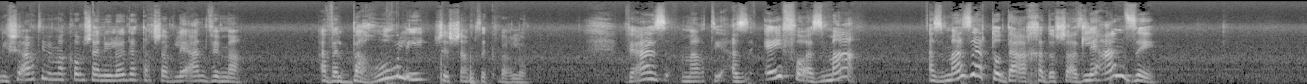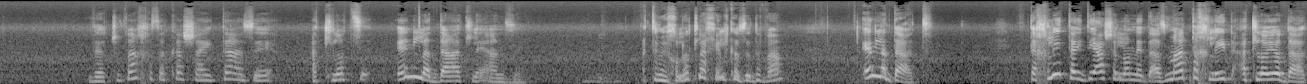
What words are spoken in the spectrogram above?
נשארתי במקום שאני לא יודעת עכשיו לאן ומה, אבל ברור לי ששם זה כבר לא. ואז אמרתי, אז איפה, אז מה? אז מה זה התודעה החדשה? אז לאן זה? והתשובה החזקה שהייתה זה, את לא צ... אין לדעת לאן זה. אתם יכולות להכיל כזה דבר? אין לדעת. תכלית הידיעה שלא נדע. אז מה התכלית? את לא יודעת.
